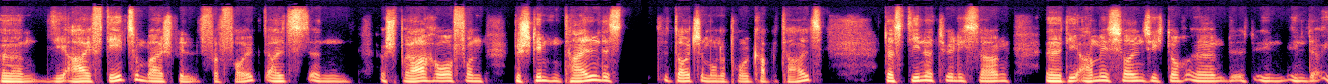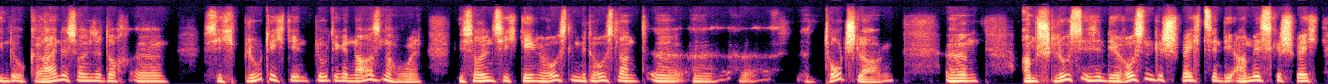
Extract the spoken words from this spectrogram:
ähm, die AfD zum Beispiel verfolgt als ein Sprachrohr von bestimmten Teilen des deutschen Monopolkapitals, dass die natürlich sagen, äh, die Amis sollen sich doch äh, in, in, der, in der Ukraine sollen sie doch äh, sich blutig die blutige Nasen holen. Die sollen sich gegen Russland mit Russland äh, äh, äh, totschlagen. Ähm, am Schluss sind die Russen geschwächt, sind die Amis geschwächt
